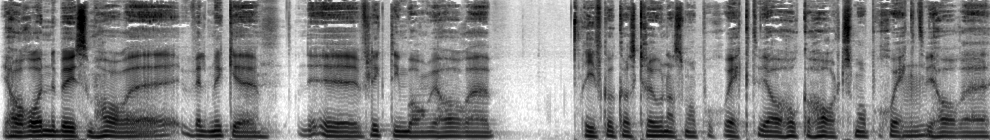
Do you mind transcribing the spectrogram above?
vi har Ronneby som har eh, väldigt mycket flyktingbarn. Vi har IFK Karlskrona som har projekt. Vi har HK Heart som har projekt. Mm. Vi har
